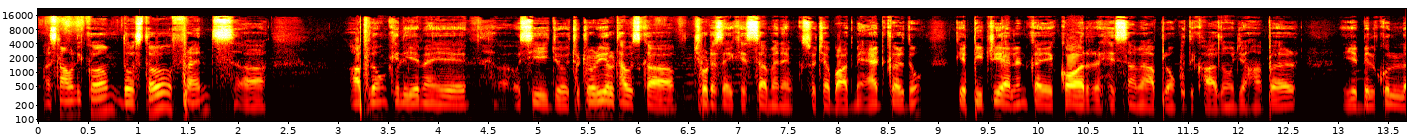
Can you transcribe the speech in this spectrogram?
अस्सलाम वालेकुम दोस्तों फ्रेंड्स आप लोगों के लिए मैं ये उसी जो ट्यूटोरियल था उसका छोटा सा एक हिस्सा मैंने सोचा बाद में ऐड कर दूँ कि पीट्री आइलैंड का एक और हिस्सा मैं आप लोगों को दिखा दूँ, जहाँ पर ये बिल्कुल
